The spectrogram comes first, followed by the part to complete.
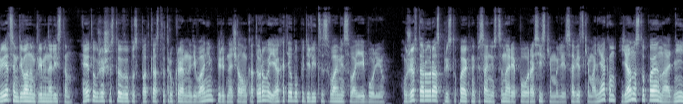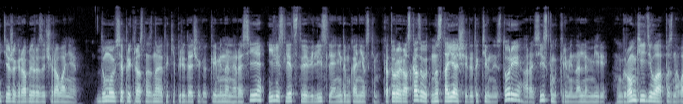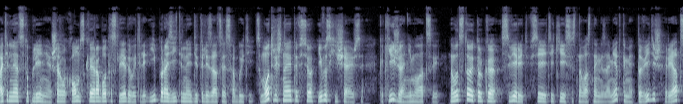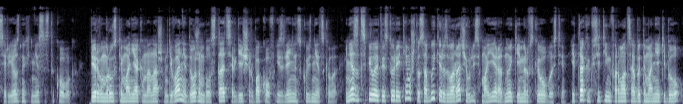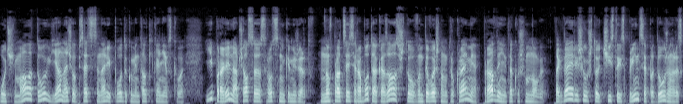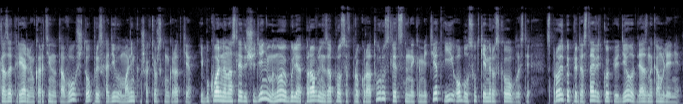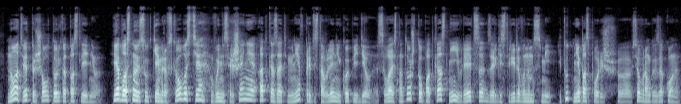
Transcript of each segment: Привет всем диванным криминалистам. Это уже шестой выпуск подкаста True Crime на диване, перед началом которого я хотел бы поделиться с вами своей болью. Уже второй раз приступая к написанию сценария по российским или советским маньякам, я наступаю на одни и те же грабли разочарования. Думаю, все прекрасно знают такие передачи, как «Криминальная Россия» или «Следствие вели с Леонидом Коневским», которые рассказывают настоящие детективные истории о российском криминальном мире. Громкие дела, познавательные отступления, Шерлок Холмская работа следователя и поразительная детализация событий. Смотришь на это все и восхищаешься. Какие же они молодцы. Но вот стоит только сверить все эти кейсы с новостными заметками, то видишь ряд серьезных несостыковок. Первым русским маньяком на нашем диване должен был стать Сергей Щербаков из Ленинск-Кузнецкого. Меня зацепила эта история тем, что события разворачивались в моей родной Кемеровской области. И так как в сети информации об этом маньяке было очень мало, то я начал писать сценарий по документалке Коневского и параллельно общался с родственниками жертв. Но в процессе работы оказалось, что в НТВшном трукрайме правды не так уж и много. Тогда я решил, что чисто из принципа должен рассказать реальную картину того, что происходило в маленьком шахтерском городке. И буквально на следующий день мною были отправлены запросы в прокуратуру, Следственный комитет и облсуд Кемеровской области – с просьбой предоставить копию дела для ознакомления. Но ответ пришел только от последнего. И областной суд Кемеровской области вынес решение отказать мне в предоставлении копии дела, ссылаясь на то, что подкаст не является зарегистрированным СМИ. И тут не поспоришь, э, все в рамках закона.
